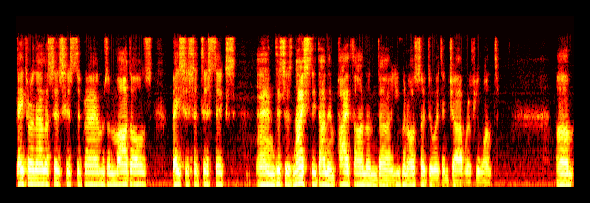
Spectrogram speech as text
data analysis, histograms and models, basic statistics. And this is nicely done in Python, and uh, you can also do it in Java if you want. Um,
